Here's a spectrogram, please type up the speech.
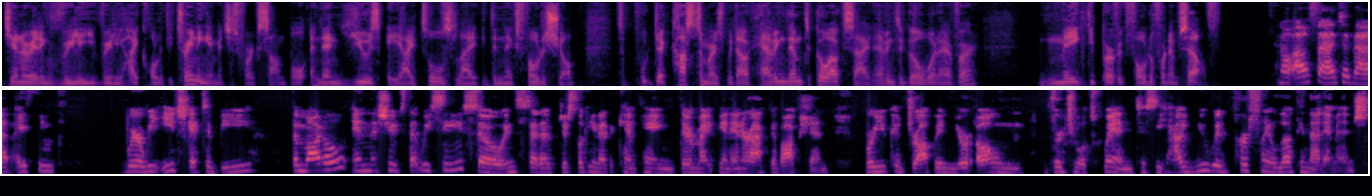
generating really, really high quality training images, for example, and then use AI tools like the next Photoshop to put their customers without having them to go outside, having to go whatever, make the perfect photo for themselves. And I'll also add to that, I think where we each get to be the model in the shoots that we see. So instead of just looking at the campaign, there might be an interactive option where you could drop in your own virtual twin to see how you would personally look in that image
